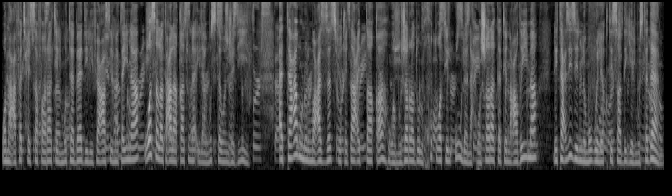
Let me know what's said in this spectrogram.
ومع فتح السفارات المتبادل في عاصمتينا وصلت علاقاتنا إلى مستوى جديد. التعاون المعزز في قطاع الطاقة هو مجرد الخطوة الأولى نحو شراكة عظيمة لتعزيز النمو الاقتصادي المستدام.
